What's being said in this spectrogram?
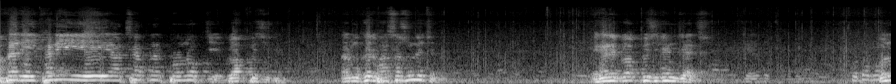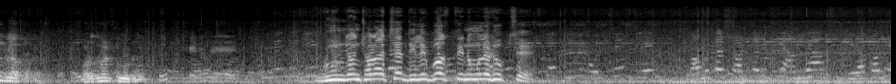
আপনার এইখানে এই আছে আপনার প্রণব যে ব্লক প্রেসিডেন্ট। তার মুখের ভাষা শুনেছেন? এখানে ব্লক প্রেসিডেন্ট যে আছে। কোন ব্লক বর্ধমান টু না? গুঞ্জন ছড়াচ্ছে দিলীপ ঘোষ তৃণমূলে ঢুকছে। মমতা সরকারে কি আমরা নিরাপদে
